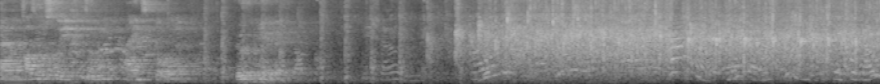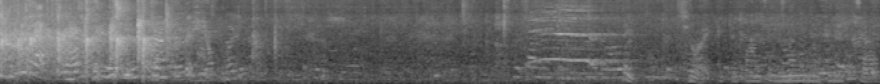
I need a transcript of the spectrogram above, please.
äh, Ausgleich zum 1 Ton. Viel Vergnügen. Cioè, che tu quanti non hanno finanziato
